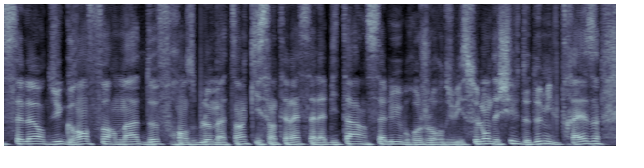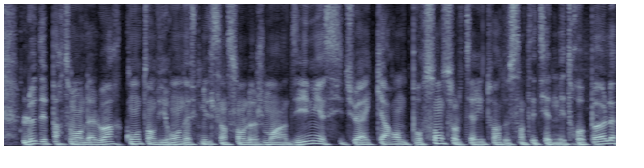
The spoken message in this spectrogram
c'est l'heure du grand format de France Bleu Matin qui s'intéresse à l'habitat insalubre aujourd'hui. Selon des chiffres de 2013, le département de la Loire compte environ 9500 logements indignes, situés à 40% sur le territoire de Saint-Étienne Métropole.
